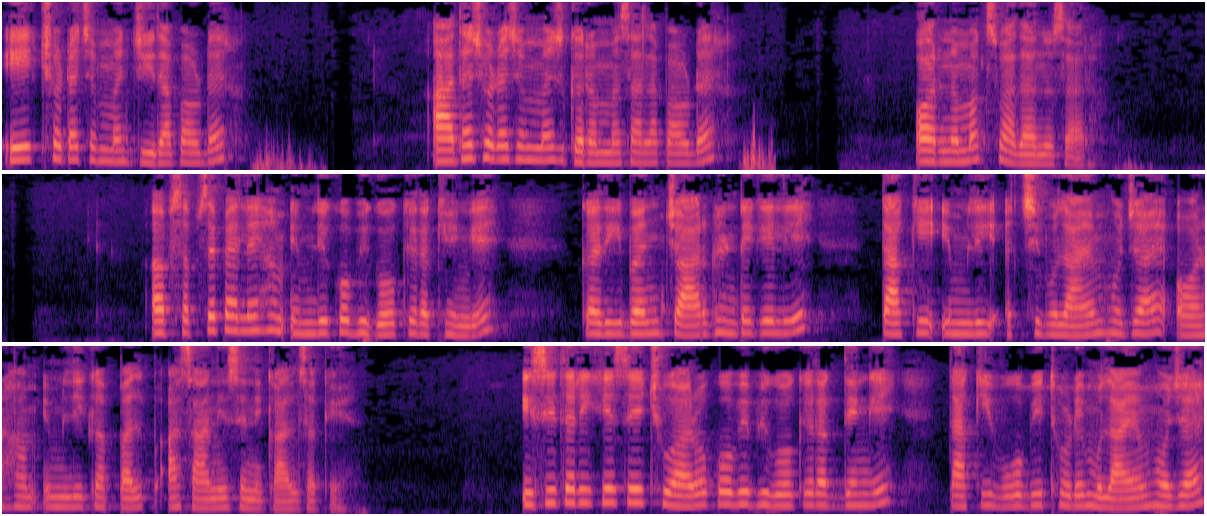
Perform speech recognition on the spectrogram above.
एक छोटा चम्मच जीरा पाउडर, आधा छोटा चम्मच गरम मसाला पाउडर और नमक स्वादानुसार। अब सबसे पहले हम इमली को भिगो के रखेंगे करीबन चार घंटे के लिए। ताकि इमली अच्छी मुलायम हो जाए और हम इमली का पल्प आसानी से निकाल सकें। इसी तरीके से छुआरों को भी भिगो के रख देंगे ताकि वो भी थोड़े मुलायम हो जाए।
